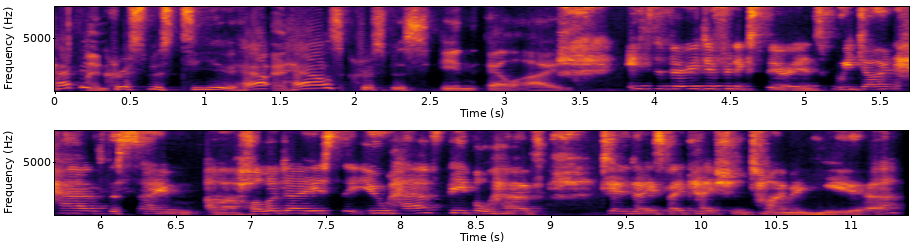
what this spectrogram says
Happy Christmas to you. How, how's Christmas in LA? It's a very different experience. We don't have the same uh, holidays that you have. People have 10 days vacation time a year,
